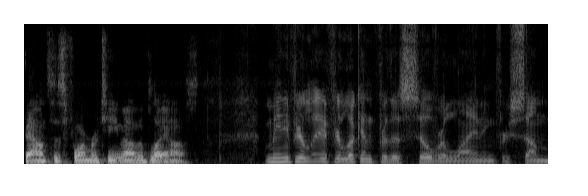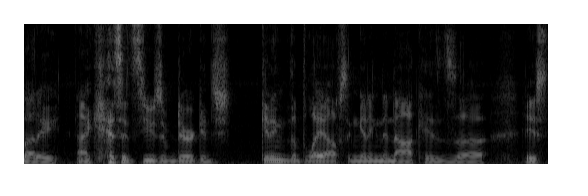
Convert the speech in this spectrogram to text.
bounce his former team out of the playoffs. I mean, if you're if you're looking for the silver lining for somebody, I guess it's Jusuf Nurkic getting to the playoffs and getting to knock his uh, his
